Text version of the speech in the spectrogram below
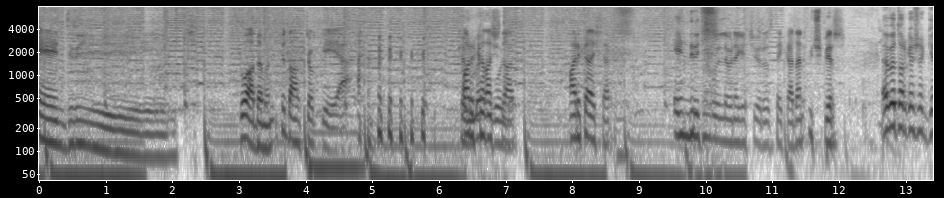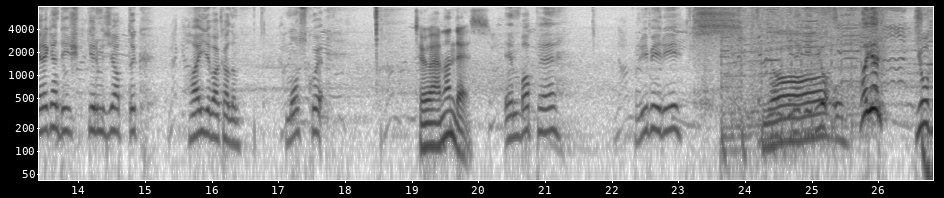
Endrik. Bu adamın şu dans çok iyi ya. Arkadaşlar. Arkadaşlar. Endrik'in golüyle öne geçiyoruz tekrardan 3-1. Evet arkadaşlar gereken değişikliklerimizi yaptık. Haydi bakalım. Moskova, Theo Hernandez. Mbappe, Ribery. Yine geliyor. Oh. Hayır! Yok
